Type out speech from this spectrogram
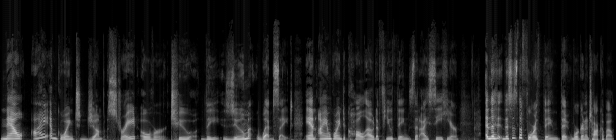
Now, I am going to jump straight over to the Zoom website and I am going to call out a few things that I see here. And the, this is the fourth thing that we're going to talk about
